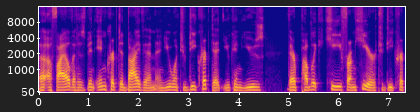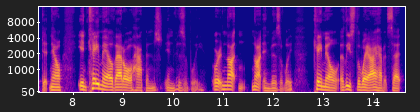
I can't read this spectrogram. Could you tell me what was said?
a, file that has been encrypted by them and you want to decrypt it, you can use their public key from here to decrypt it. Now, in Kmail, that all happens invisibly, or not not invisibly. Kmail, at least the way I have it set,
